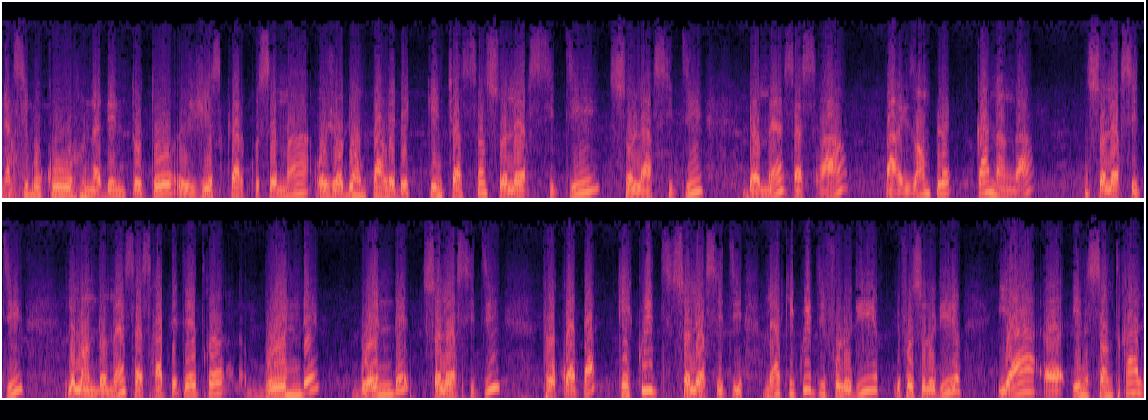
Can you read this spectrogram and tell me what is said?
Merci beaucoup Nadine Toto, Giscard Koussema. Aujourd'hui on parle de Kinshasa Solar City. Solar City. Demain ça sera par exemple Kananga Solar City. Le lendemain ça sera peut-être Bwende, Bwende Solar City. Pourquoi pas Kikwit Solar City. Mais à Kikwit, il faut le dire, il faut se le dire, il y a euh, une centrale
